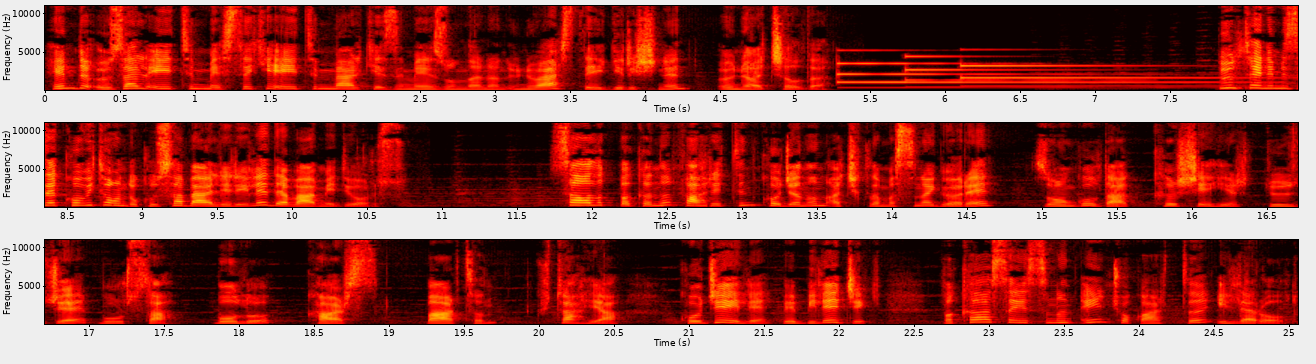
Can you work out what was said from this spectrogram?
hem de özel eğitim mesleki eğitim merkezi mezunlarının üniversiteye girişinin önü açıldı. Bültenimize COVID-19 haberleriyle devam ediyoruz. Sağlık Bakanı Fahrettin Koca'nın açıklamasına göre Zonguldak, Kırşehir, Düzce, Bursa, Bolu, Kars, Bartın, Kütahya, Kocaeli ve Bilecik vaka sayısının en çok arttığı iller oldu.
